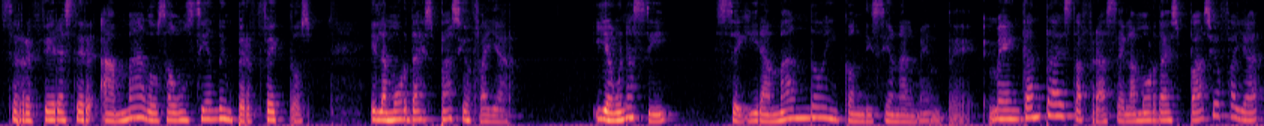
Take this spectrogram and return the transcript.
se refiere a ser amados aun siendo imperfectos. El amor da espacio a fallar. Y aún así, seguir amando incondicionalmente. Me encanta esta frase, el amor da espacio a fallar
